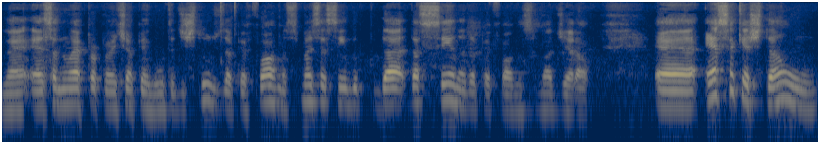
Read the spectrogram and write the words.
Né? Essa não é propriamente uma pergunta de estudos da performance, mas assim do, da, da, cena da performance, de modo geral. É, essa questão,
